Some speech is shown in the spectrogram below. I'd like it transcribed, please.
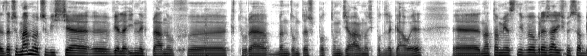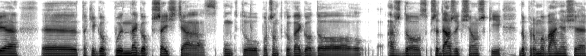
e, znaczy mamy oczywiście e, wiele innych planów, e, które będą też pod tą działalność podlegały. E, Natomiast nie wyobrażaliśmy sobie e, takiego płynnego przejścia z punktu początkowego do aż do sprzedaży książki, do promowania się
